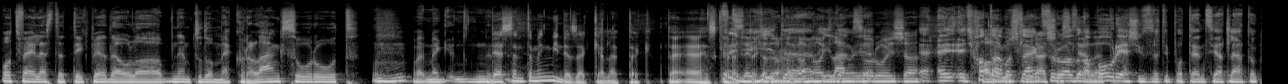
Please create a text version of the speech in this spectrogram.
ott fejlesztették például a nem tudom mekkora lángszórót, uh-huh. meg... De szerintem még mindezek lettek. De ehhez kellett. A, a, a nagy lángszóró és a... Egy, egy hatalmas lángszóró, az, a óriási üzleti potenciát látok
